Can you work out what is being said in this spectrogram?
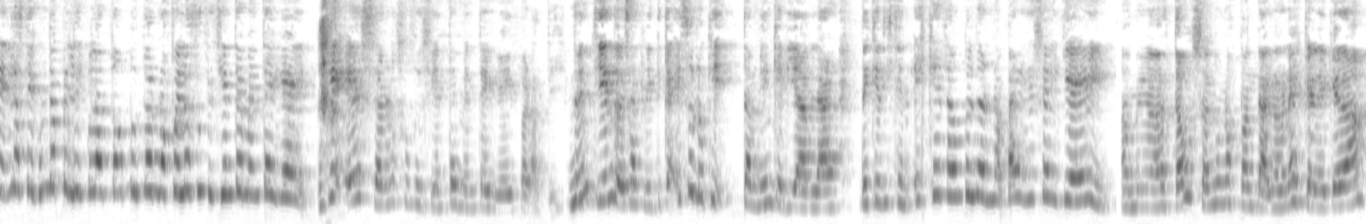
en, la segunda película Dumbledore no fue lo suficientemente gay. ¿Qué es ser lo suficientemente gay para ti? No entiendo esa crítica. Eso es lo que también quería hablar, de que dicen, es que Dumbledore no parece gay. A mí está usando unos pantalones que le quedan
